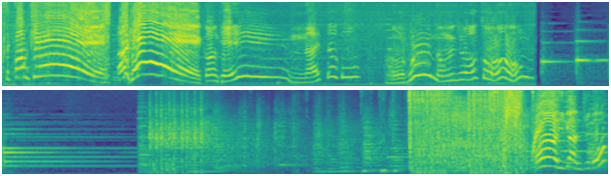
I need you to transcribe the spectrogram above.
예스 꽁키! 오케이! 꽁키! 나있다고 오호 너무 꽁와 이게 안 죽어?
